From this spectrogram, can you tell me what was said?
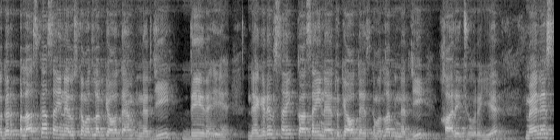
अगर प्लस का साइन है, उसका मतलब क्या होता है? हम एनर्जी दे रहे हैं। नेगेटिव का साइन है तो क्या होता है? इसका मतलब एनर्जी खारिज हो रही है। Minus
